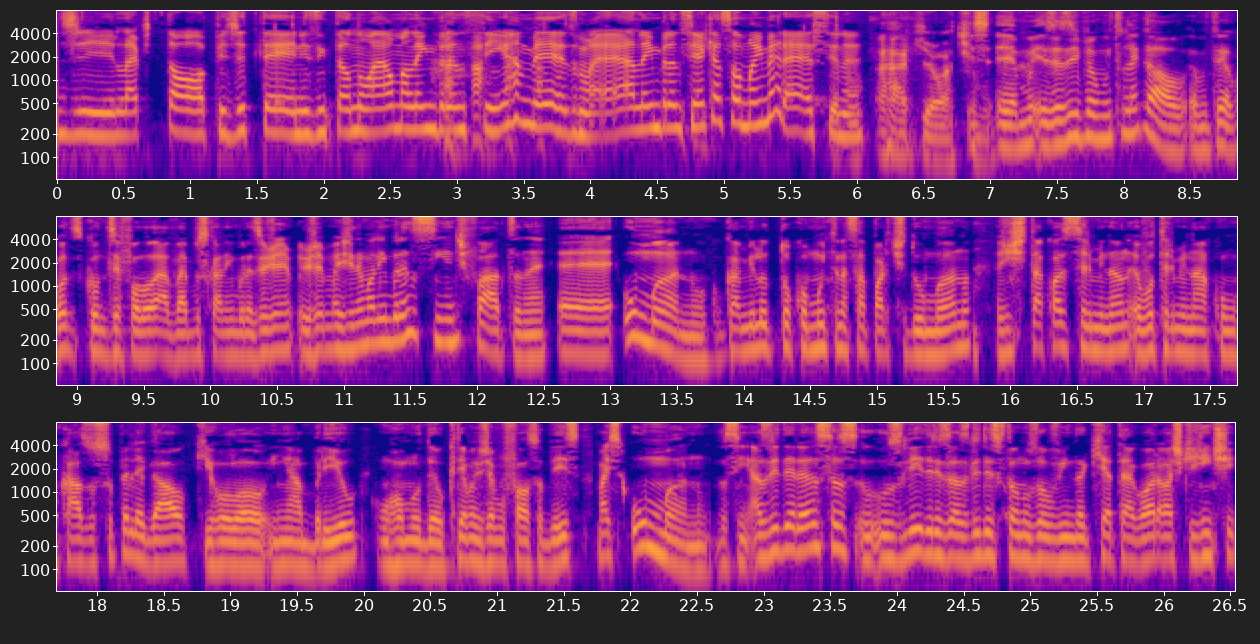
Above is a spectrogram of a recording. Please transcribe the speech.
de laptop, de tênis, então não é uma lembrancinha mesmo, é a lembrancinha que a sua mãe merece, né? Ah, que ótimo. Esse, é, esse exemplo é muito legal. É muito legal. Quando, quando, você falou, ah, vai buscar lembrança, eu já, eu já imaginei uma lembrancinha de fato, né? É, humano. O Camilo tocou muito nessa parte do humano. A gente tá quase terminando. Eu vou terminar com um caso super legal que rolou em abril com o Romulo Del Cria, mas já vou falar sobre isso. Mas humano. Assim, as lideranças, os líderes, as líderes que estão nos ouvindo aqui até agora, eu acho que a gente,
